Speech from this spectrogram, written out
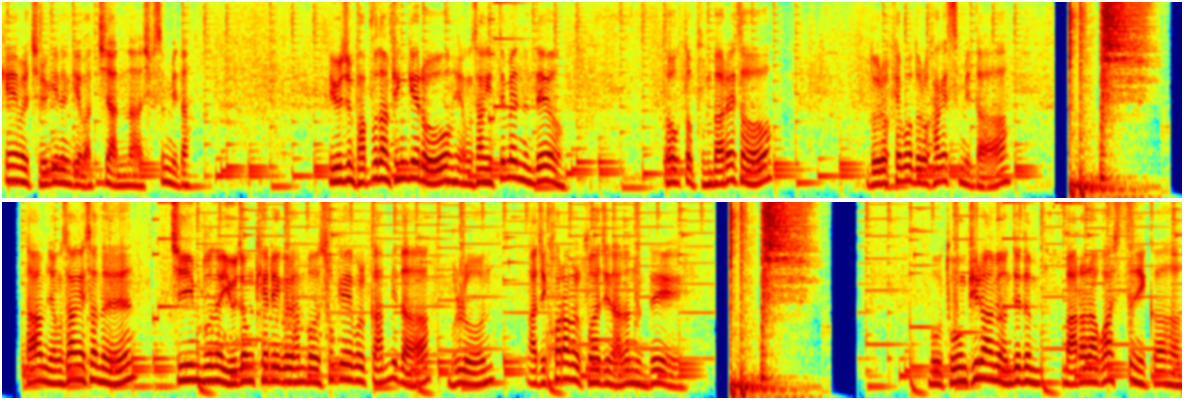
게임을 즐기는 게 맞지 않나 싶습니다. 요즘 바쁘단 핑계로 영상이 뜸했는데요. 더욱더 분발해서 노력해보도록 하겠습니다. 다음 영상에서는 지인분의 요정 캐릭을 한번 소개해볼까 합니다. 물론 아직 허락을 구하진 않았는데 뭐 도움 필요하면 언제든 말하라고 하셨으니까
